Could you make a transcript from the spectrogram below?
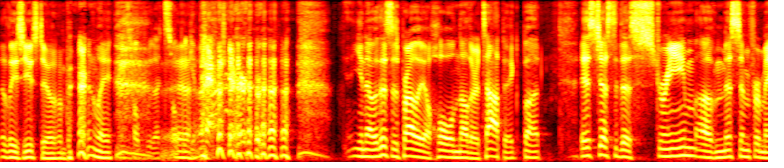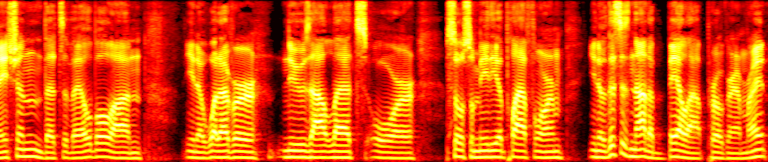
at least used to, apparently. Hopefully, let's hope we get back there. you know, this is probably a whole nother topic, but it's just this stream of misinformation that's available on, you know, whatever news outlets or social media platform. You know, this is not a bailout program, right?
